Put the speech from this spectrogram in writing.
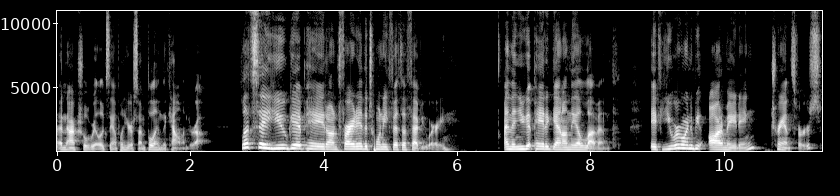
an actual real example here so i'm pulling the calendar up. Let's say you get paid on friday the 25th of february and then you get paid again on the 11th if you were going to be automating transfers,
